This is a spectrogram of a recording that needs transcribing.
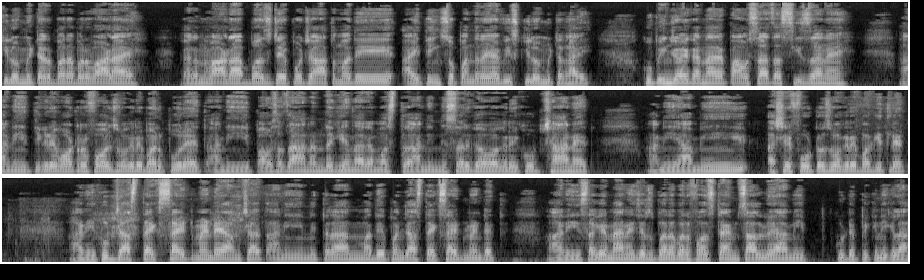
किलोमीटर बरोबर वाडा आहे. कारण वाडा बस डेपोच्या आतमध्ये आय थिंक सो पंधरा या वीस किलोमीटर आहे. खूप एन्जॉय करणार आहे. पावसाचा सीझन आहे. आणि तिकडे वॉटरफॉल्स वगैरे भरपूर आहेत आणि पावसाचा आनंद घेणारे मस्त आणि निसर्ग वगैरे खूप छान आहेत. आणि आम्ही असे फोटोज वगैरे बघितलेत. आणि खूप जास्त एक्साइटमेंट आहे आमच्यात आणि मित्रांमध्ये पण जास्त एक्साइटमेंट आहेत. आणि सगळे मॅनेजर्स बरोबर फर्स्ट टाईम चाललो आहे आम्ही कुठे पिकनिकला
